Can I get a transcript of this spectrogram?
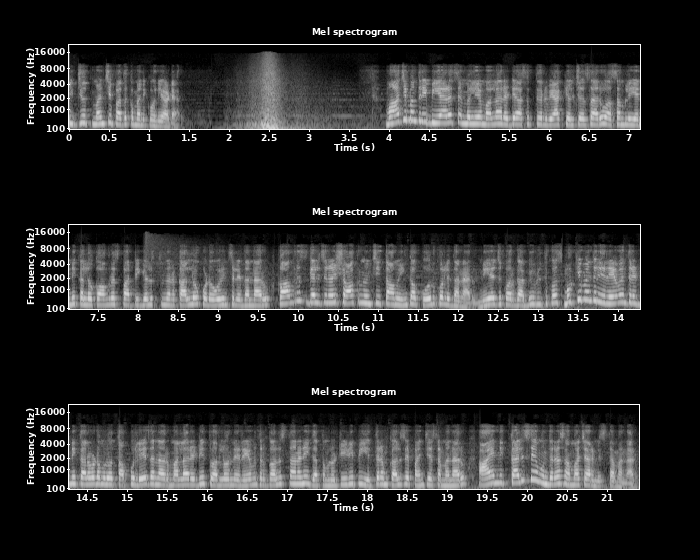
విద్యుత్ మంచి పథకమని కొనియాడారు. మాజీ మంత్రి బీఆర్ఎస్ ఎమ్మెల్యే మల్లారెడ్డి ఆసక్తికర వ్యాఖ్యలు చేశారు. అసెంబ్లీ ఎన్నికల్లో కాంగ్రెస్ పార్టీ గెలుస్తుందని కల్లో కూడా ఊహించలేదన్నారు. కాంగ్రెస్ గెలిచిన షాక్ నుంచి తాము ఇంకా కోలుకోలేదన్నారు. నియోజకవర్గ అభివృద్ధి కోసం ముఖ్యమంత్రి రేవంత్ రెడ్డిని కలవడంలో తప్పు లేదన్నారు మల్లారెడ్డి. త్వరలోనే రేవంత్ కలుస్తానని గతంలో టీడీపీ ఇద్దరం కలిసే పనిచేశామన్నారు ఆయన్ని కలిసే ముందర సమాచారం ఇస్తామన్నారు.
